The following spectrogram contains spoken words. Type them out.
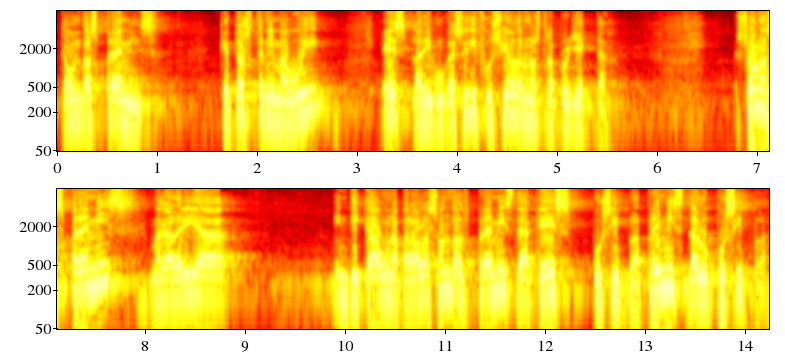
que un dels premis que tots tenim avui és la divulgació i difusió del nostre projecte. Són els premis, m'agradaria indicar una paraula, són dels premis de què és possible, premis de lo possible.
